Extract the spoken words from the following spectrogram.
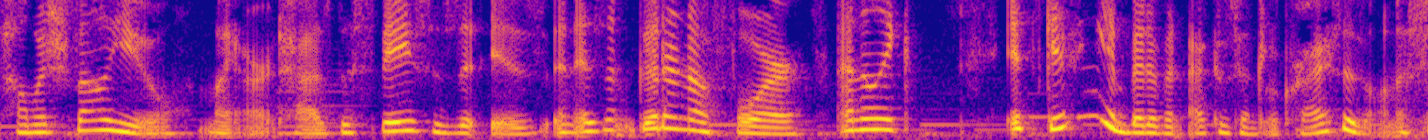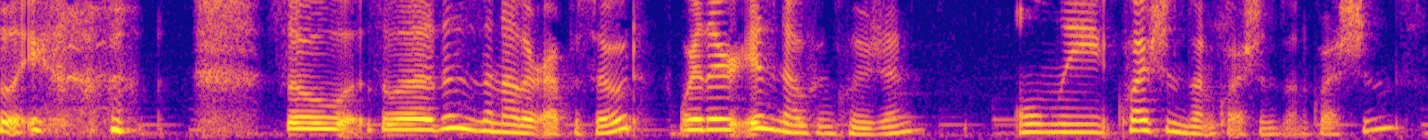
how much value my art has, the spaces it is and isn't good enough for. And like, it's giving me a bit of an existential crisis, honestly. so, so uh, this is another episode where there is no conclusion, only questions on questions on questions.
